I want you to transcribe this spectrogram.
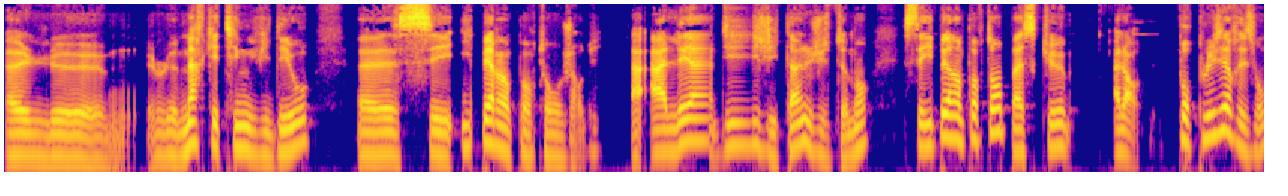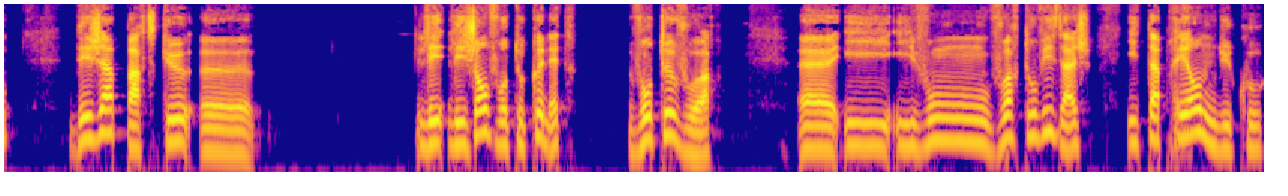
le, marketing vidéo, c'est hyper important aujourd'hui. À, à l'ère digitale, justement, c'est hyper important parce que, alors, pour plusieurs raisons. Déjà parce que les, les gens vont te connaître, vont te voir, euh, ils, ils, vont voir ton visage, ils t'appréhendent du coup.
